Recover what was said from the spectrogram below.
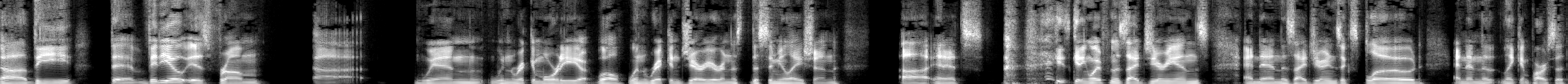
uh, the the video is from uh, when when Rick and Morty, well, when Rick and Jerry are in the, the simulation, uh, and it's he's getting away from the Zigerions, and then the Zigerions explode, and then the Linkin Park says,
